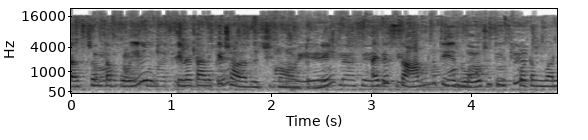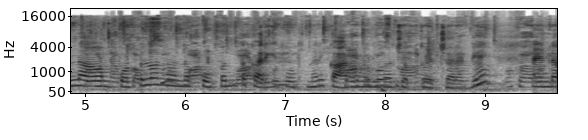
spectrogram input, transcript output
డస్ట్ అంతా పోయి తినడానికి చాలా రుచిగా ఉంటుంది. అయితే సాంబార్ రోజు తీసుకోవటం వల్ల పొట్టలో ఉన్న కొవ్వంతా కరిగిపోతుందని కారణం గారు చెప్తూ వచ్చారండి. అండ్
